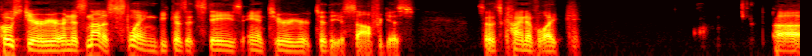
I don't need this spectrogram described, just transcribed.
posterior. And it's not a sling because it stays anterior to the esophagus. So it's kind of like uh,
